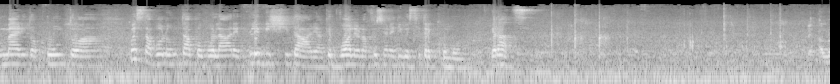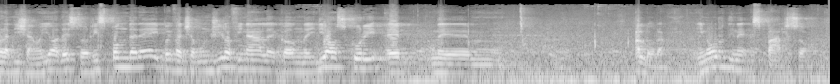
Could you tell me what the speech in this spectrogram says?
in merito appunto a questa volontà popolare plebiscitaria che vuole la fusione di questi tre comuni? Grazie. Allora diciamo, io adesso risponderei, poi facciamo un giro finale con i Dioscuri e... Ehm, allora, in ordine sparso.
